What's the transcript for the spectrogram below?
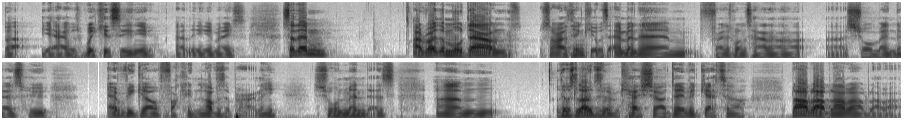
but yeah, it was wicked seeing you at the EMAs. So then I wrote them all down. So I think it was Eminem, French Montana, uh, Mendes, who every girl fucking loves apparently. Shawn Mendes. Um, there was loads of them. Kesha, David Guetta, blah blah blah blah blah blah.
